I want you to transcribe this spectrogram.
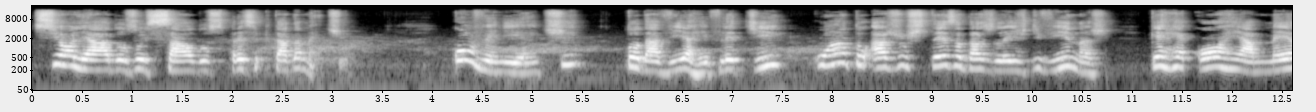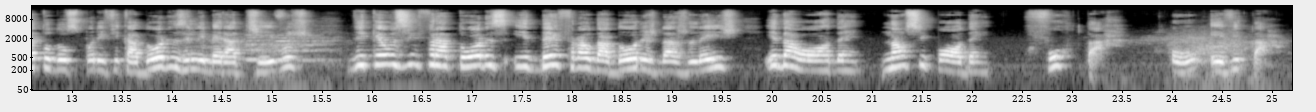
se olhados os saldos precipitadamente. Conveniente, todavia, refletir quanto à justeza das leis divinas que recorrem a métodos purificadores e liberativos de que os infratores e defraudadores das leis e da ordem não se podem furtar ou evitar.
